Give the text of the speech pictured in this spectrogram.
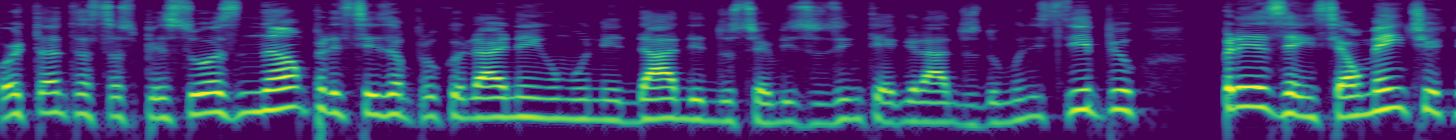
Portanto, essas pessoas não precisam procurar nenhuma unidade dos serviços integrados do município presencialmente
